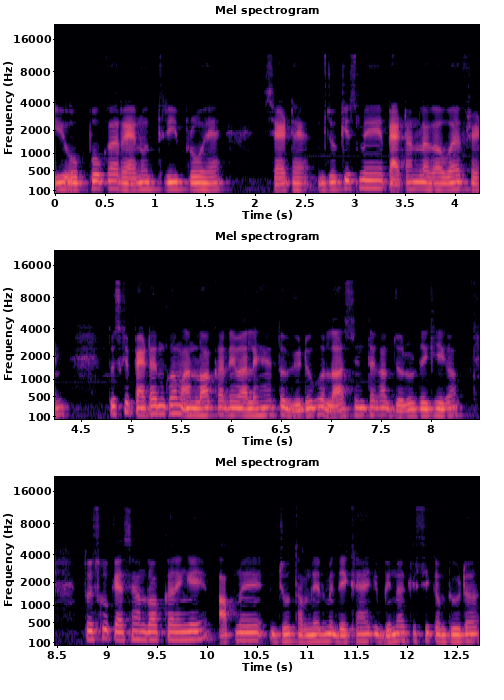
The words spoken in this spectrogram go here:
ये ओप्पो का रेनो थ्री प्रो है। सेट है, जो कि इसमें पैटर्न लगा हुआ है फ्रेंड तो इसके पैटर्न को हम अनलॉक करने वाले हैं तो वीडियो को लास्ट दिन तक आप ज़रूर देखिएगा. तो इसको कैसे अनलॉक करेंगे? आपने जो थंबनेल में देखा है कि बिना किसी कंप्यूटर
